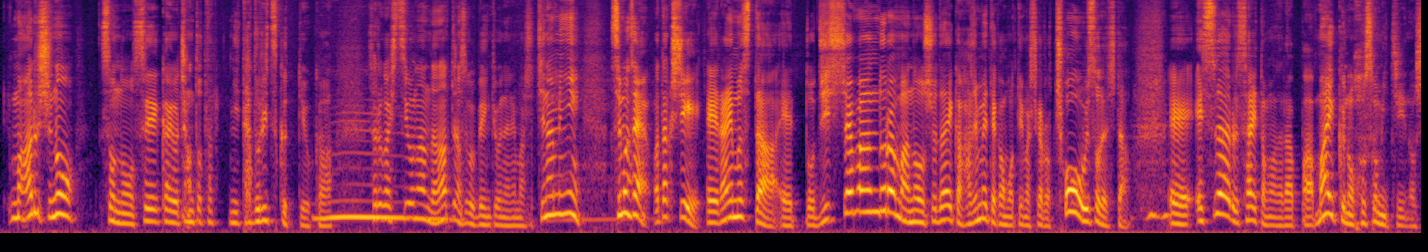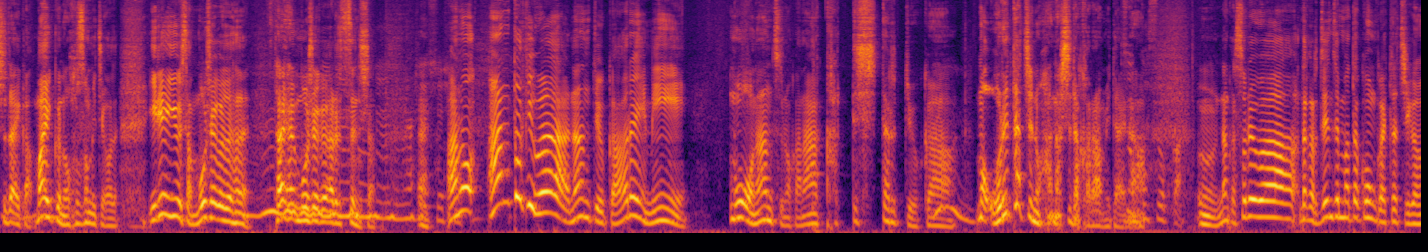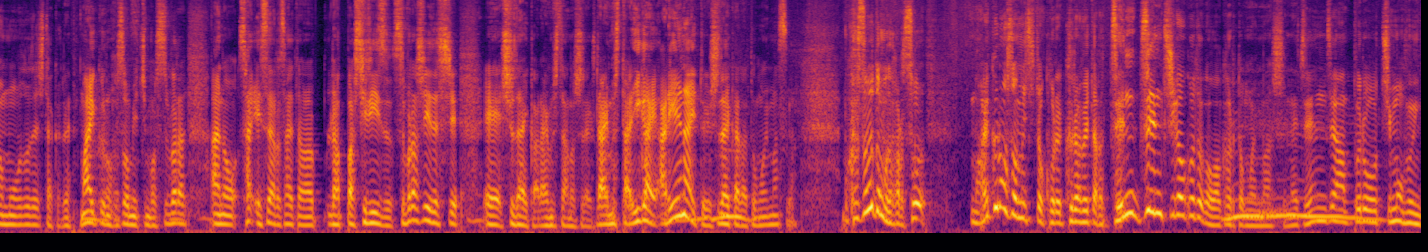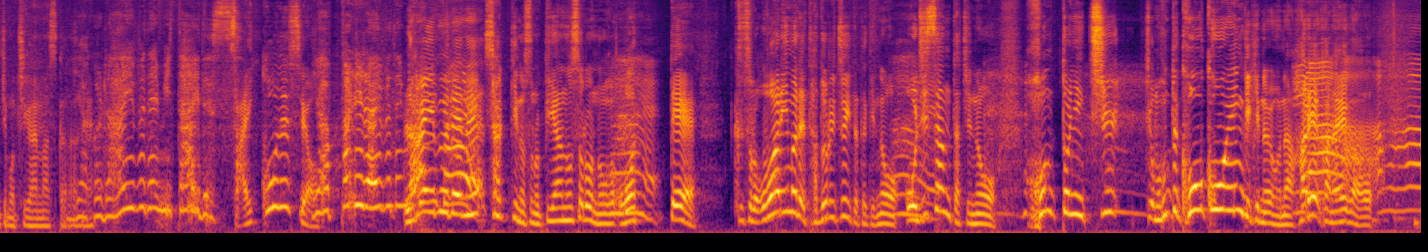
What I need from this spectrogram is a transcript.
まあ、ある種のその正解をちゃんとたにたどり着くっていうかそれが必要なんだなっていうのはすごい勉強になりました。ちなみにすいません。私、えーライムスター、えっと実写版ドラマの主題歌初めてかもって言いましたけど超嘘でした、えー SR 埼玉のラッパーマイクの細道の主題歌。マイクの細道が入江優さん申し訳ございません。大変申し訳ありませんでした。えあのあの時はなん。ていうかある意味もうなんつうのかな買って知ったるっていうか、まあ俺たちの話だからみたいな。そううん、なんかそれはだから全然また今回とは違うモードでしたけどね。マイクの細道も素晴らあのさ SR 埼玉ラッパーシリーズ素晴らしいですし、えー主題歌ライムスターの主題歌ライムスター以外ありえないという主題歌だと思いますが、僕それともだからそうマイクの細道とこれ比べたら全然違うことが分かると思いますしね。全然アプローチも雰囲気も違いますからね。いやこれライブで見たいです。最高ですよ。やっぱりライブで見たいライブでねさっきのそのピアノソロの終わって、その終わりまでたどり着いた時のはい。おじさんたちの本当に中本当に高校演劇のような晴れやかな笑顔。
